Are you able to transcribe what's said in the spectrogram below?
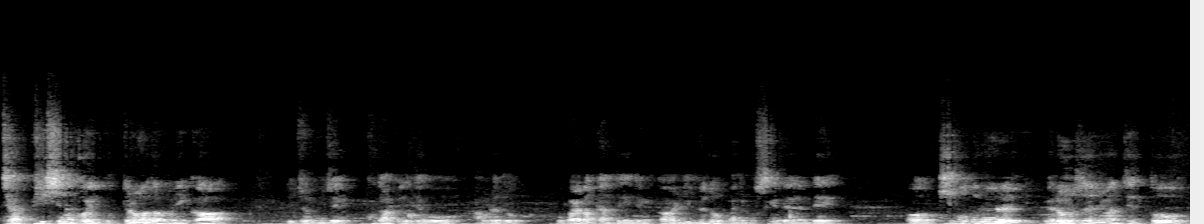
제가 PC는 거의 못 들어가다 보니까 요즘 이제 고등학교도 되고 아무래도 모바일밖에 안 되게 되니까 리뷰도 많이 못 쓰게 되는데 어, 키보드를 외로운 선생님한테 또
